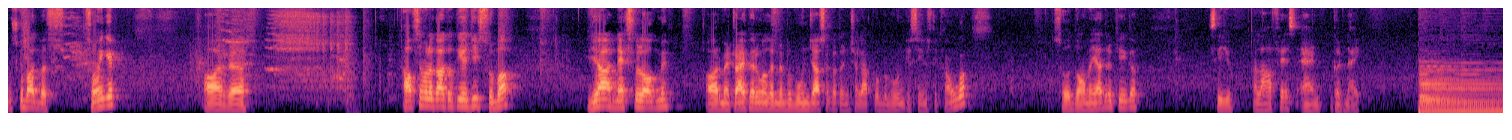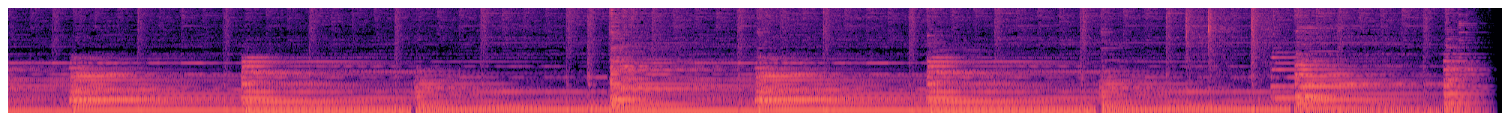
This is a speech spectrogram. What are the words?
उसके बाद बस सोएँगे। और आपसे मुलाकात होती है जी सुबह या नेक्स्ट व्लॉग में। और मैं ट्राई करूँगा अगर मैं बबून जा सका तो इंशाल्लाह आपको बबून के सीन्स दिखाऊँगा। सो दुआ में याद रखिएगा. सी यू अल्लाह हाफिज़ एंड गुड नाइट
